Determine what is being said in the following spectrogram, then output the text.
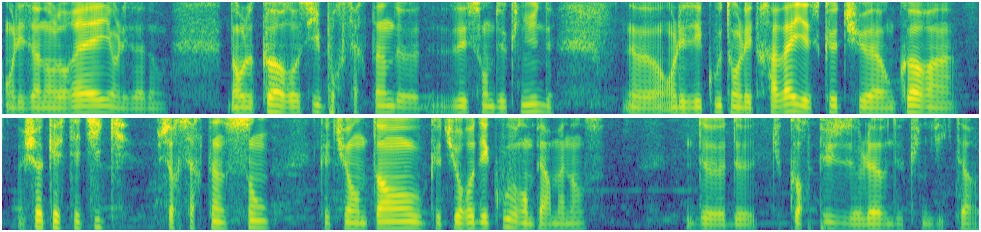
on les a dans l'oreille, on les a dans, dans, le corps aussi pour certains des sons de Knud. Euh, on les écoute, on les travaille. Est-ce que tu as encore un, choc esthétique sur certains sons que tu entends ou que tu redécouvres en permanence de, du corpus de l'œuvre de Knud Victor?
